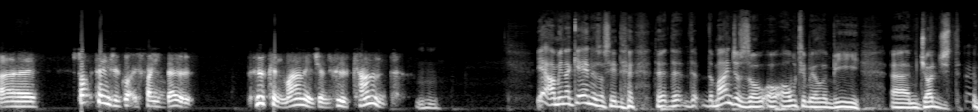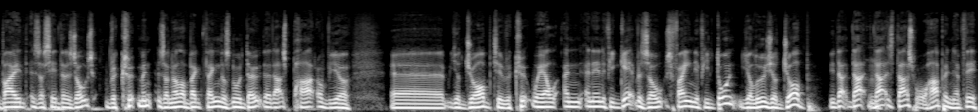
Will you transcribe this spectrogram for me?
Uh, sometimes you've got to find out who can manage and who can't. Mm-hmm. Yeah, I mean, again, as I said, the the, the, the managers will ultimately be um, judged by, as I said, the results. Recruitment is another big thing. There's no doubt that that's part of your uh, your job to recruit well, and, and then if you get results, fine. If you don't, you lose your job. That that mm. that's that's what will happen if they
